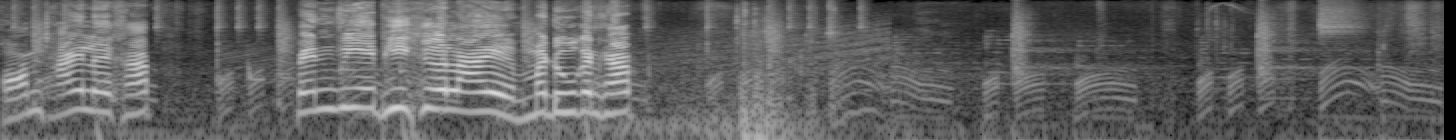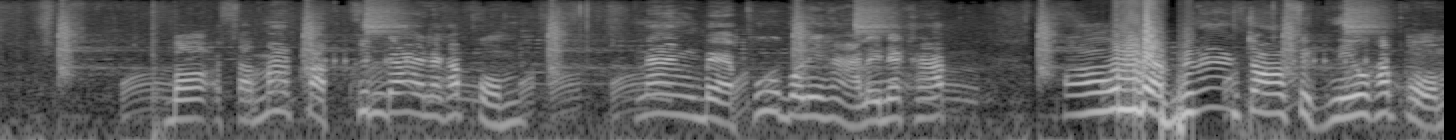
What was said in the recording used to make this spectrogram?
พร้อมใช้เลยครับ เป็น VIP คืออะไรมาดูกันครับเบาะสามารถปรับขึ้นได้นะครับผมนั่งแบบผู้บริหารเลยนะครับพร้อมแบบหน้าจอ 10 นิ้วครับผม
